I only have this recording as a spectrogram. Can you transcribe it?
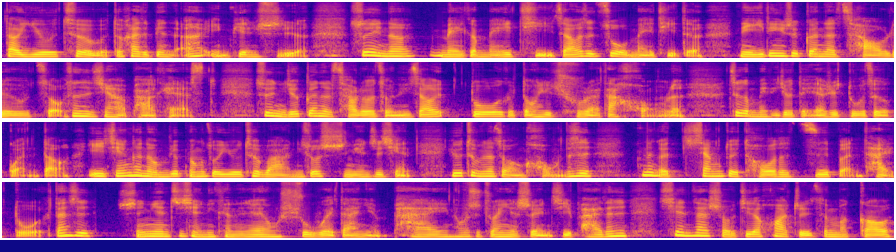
到 YouTube 都开始变成啊影片式了。所以呢，每个媒体只要是做媒体的，你一定是跟着潮流走，甚至现在有 Podcast，所以你就跟着潮流走。你只要多一个东西出来，它红了，这个媒体就得要去多这个管道。以前可能我们就不用做 YouTube 啊。你说十年之前 YouTube 那种很红，但是那个相对投的资本太多了。但是十年之前你可能要用数位单眼拍，或是专业摄影机拍，但是现在手机的画质这么高。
